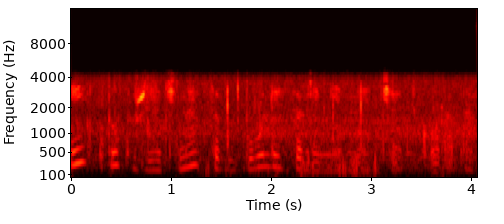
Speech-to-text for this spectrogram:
И тут уже начинается более современная часть города.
